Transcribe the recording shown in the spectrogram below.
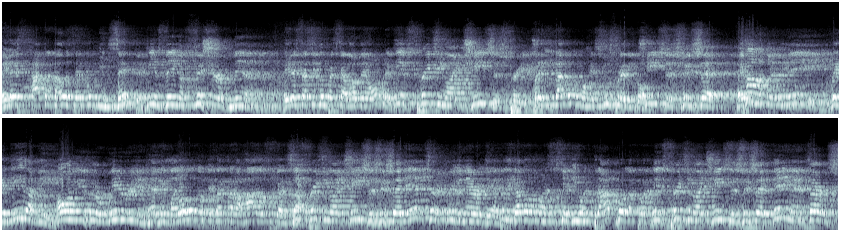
Él es- ha tratado de ser convincente. He is being a fisher of men. Él está siendo un pescador de hombres. He is preaching like Jesus preached. Predicando como Jesús predicó. Jesus who said, Come unto me, Venid a mí. all you who are weary and heavy Todos laden. los que están trabajados y He's preaching like Jesus who said, Enter through the narrow gate. predicando como Jesús que dijo entrar por la puerta. is preaching like Jesus who said, If any man thirst,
